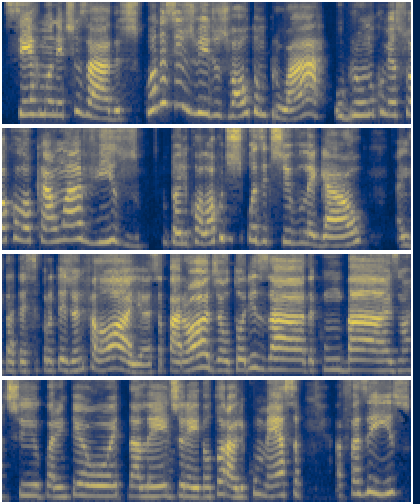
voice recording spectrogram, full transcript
ser monetizadas. Quando esses vídeos voltam para o ar, o Bruno começou a colocar um aviso. Então, ele coloca o dispositivo legal ele está até se protegendo e fala: olha, essa paródia é autorizada com base no artigo 48 da Lei de Direito Autoral. Ele começa a fazer isso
